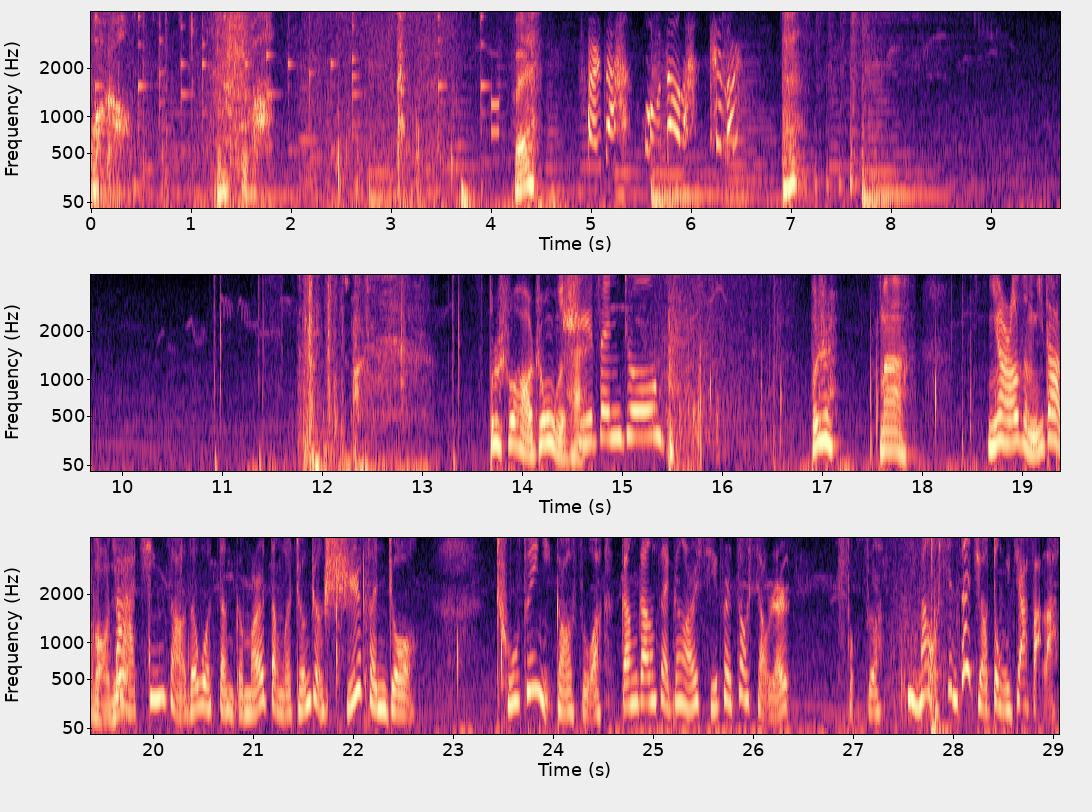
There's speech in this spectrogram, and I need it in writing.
我靠，不是吧？喂，儿子，我们到了，开门。哎，不是说好中午才？十分钟。不是，妈。你二老怎么一大早就？大清早的，我等个门等了整整十分钟，除非你告诉我刚刚在跟儿媳妇造小人儿，否则你妈我现在就要动你家法了。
